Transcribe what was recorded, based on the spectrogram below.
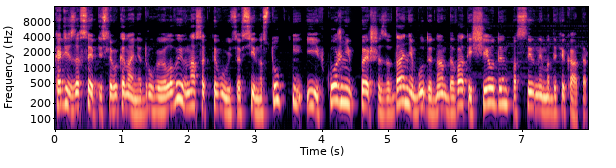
Скоріше за все, після виконання другої лави в нас активуються всі наступні, і в кожній перше завдання буде нам давати ще один пасивний модифікатор.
